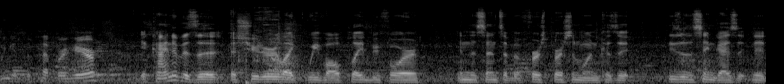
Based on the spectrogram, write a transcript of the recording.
Let me get the pepper here. it kind of is a, a shooter like we've all played before in the sense of a first person one because it these are the same guys that did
